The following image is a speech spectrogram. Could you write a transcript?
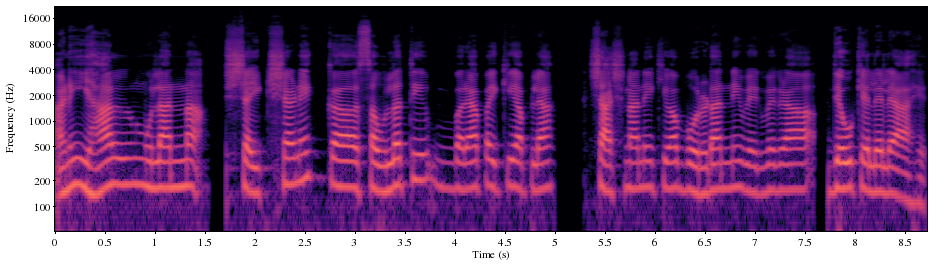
आणि ह्या मुलांना शैक्षणिक सवलती बऱ्यापैकी आपल्या शासनाने किंवा बोर्डांनी वेगवेगळ्या देऊ केलेल्या आहेत.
